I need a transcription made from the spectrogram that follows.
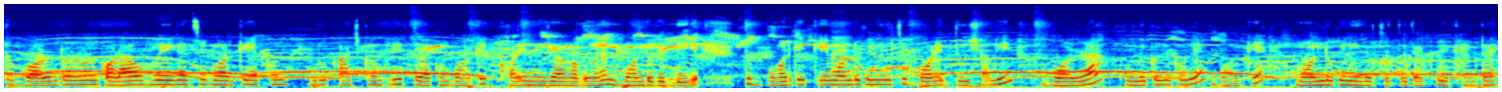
তো বরণ টরণ করাও হয়ে গেছে বরকে এখন। পুরো কাজ কমপ্লিট তো এখন বরকে ঘরে নিয়ে যাওয়া হবে মানে মণ্ডপের দিকে। তো বরকে কে মণ্ডপে নিয়ে যাচ্ছে? বরের দুই শালি। বররা কোলে কোলে করে বরকে মণ্ডপে নিয়ে যাচ্ছে। তো দেখো এখানটায়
